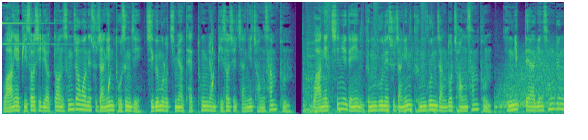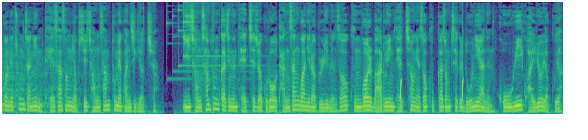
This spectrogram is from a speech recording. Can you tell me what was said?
왕의 비서실이었던 승정원의 수장인 도승지, 지금으로 치면 대통령 비서실장이 정삼품, 왕의 친위대인 금군의 수장인 금군장도 정삼품, 국립대학인 성균관의 총장인 대사성 역시 정삼품의 관직이었죠. 이 정삼품까지는 대체적으로 당상관이라 불리면서 궁궐 마루인 대청에서 국가정책을 논의하는 고위 관료였고요.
